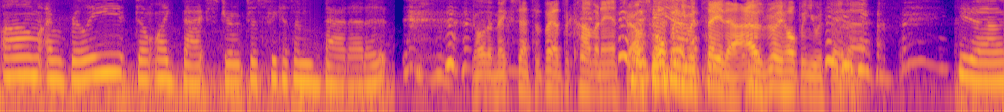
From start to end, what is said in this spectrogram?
Um, I really don't like backstroke just because I'm bad at it. Oh, that makes sense. That's, that's a common answer. I was hoping you would say that. I was really hoping you would say that. yeah,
